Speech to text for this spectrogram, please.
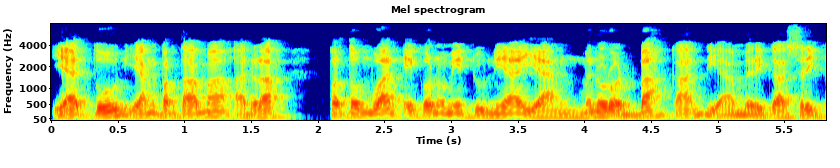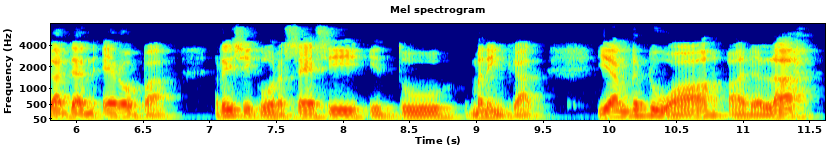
yaitu yang pertama adalah pertumbuhan ekonomi dunia yang menurun. Bahkan di Amerika Serikat dan Eropa, risiko resesi itu meningkat. Yang kedua adalah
